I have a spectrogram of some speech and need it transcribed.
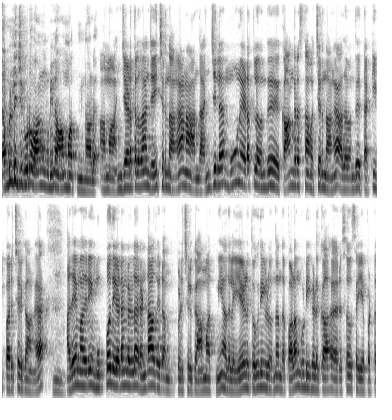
டபுள் டிஜிட் கூட வாங்க முடியல ஆம் ஆத்மினால. ஆமா அஞ்சு இடத்துல தான் ஜெயிச்சிருந்தாங்க. ஆனா அந்த அஞ்சுல மூணு இடத்துல வந்து காங்கிரஸ் தான் வச்சிருந்தாங்க. அதை வந்து தட்டி பறிச்சிருக்காங்க. அதே மாதிரி முப்பது இடங்கள்ல ரெண்டாவது இடம் பிடிச்சிருக்கு ஆம் ஆத்மி. அதுல ஏழு தொகுதிகள் வந்து அந்த பழங்குடிகளுக்காக ரிசர்வ் செய்யப்பட்ட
